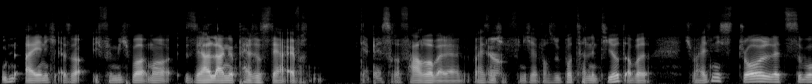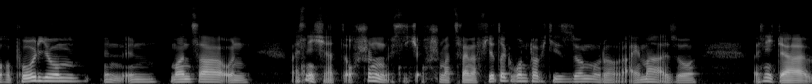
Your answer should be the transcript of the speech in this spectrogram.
uneinig. Also ich, für mich war immer sehr lange Paris der einfach der bessere Fahrer, weil er, weiß ja. nicht, finde ich einfach super talentiert, aber ich weiß nicht, Stroll letzte Woche Podium in, in Monza und weiß nicht, hat auch schon, weiß nicht, auch schon mal zweimal Vierter gewonnen, glaube ich, die Saison oder, oder einmal. Also, weiß nicht, der,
